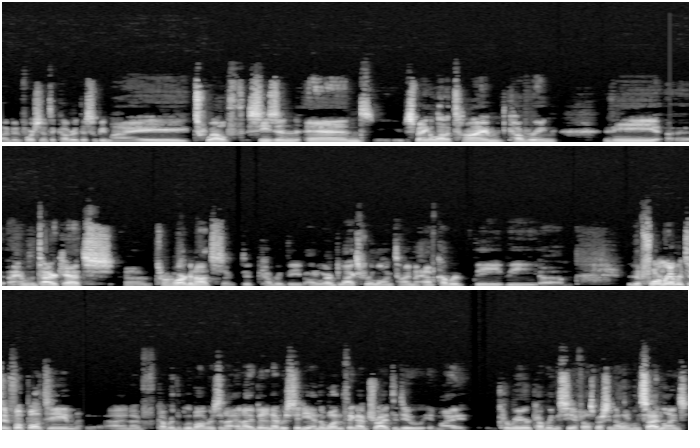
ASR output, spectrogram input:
I've been fortunate to cover it. This will be my 12th season and spending a lot of time covering the uh, Hamilton Tiger-Cats, uh, Toronto Argonauts. I did covered the Ottawa Redblacks for a long time. I have covered the the um, the former Edmonton football team, and I've covered the Blue Bombers, and, I, and I've been in every city. And the one thing I've tried to do in my career covering the CFL, especially now that I'm on the sidelines,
